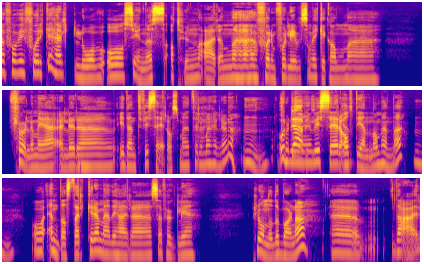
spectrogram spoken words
eh, for vi får ikke helt lov å synes at hun er en eh, form for liv som vi ikke kan eh, føle med, eller eh, identifisere oss med, til og med heller, da. mm. Og Fordi der vi ser alt gjennom henne. mm. Og enda sterkere med de her eh, selvfølgelig klonede barna. Det er,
